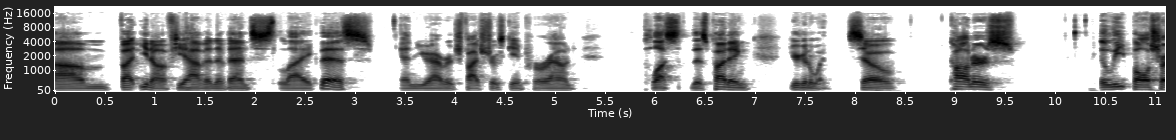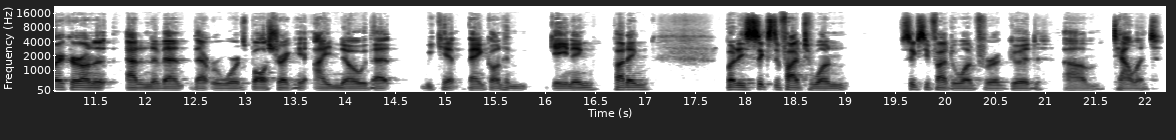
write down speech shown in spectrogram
Um, but you know, if you have an event like this and you average five strokes gained per round plus this putting, you're going to win. So Conners, elite ball striker on a, at an event that rewards ball striking. I know that we can't bank on him gaining putting, but he's 65 to 1, 65 to 1 for a good um, talent.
